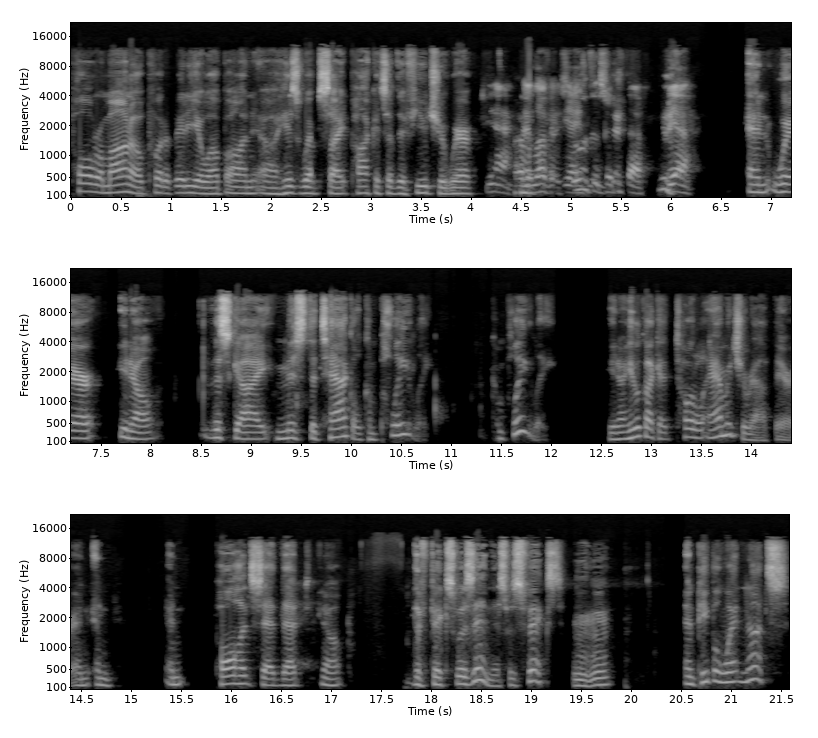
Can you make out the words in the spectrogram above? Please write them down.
Paul Romano put a video up on uh, his website, Pockets of the Future, where Yeah, Um, I love it. Yeah, it's good stuff. Yeah. and where you know this guy missed the tackle completely, completely. You know, he looked like a total amateur out there, and and and Paul had said that you know the fix was in. This was fixed. hmm and people went nuts.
